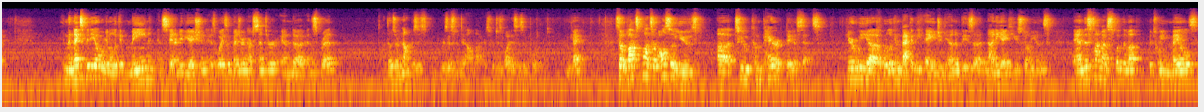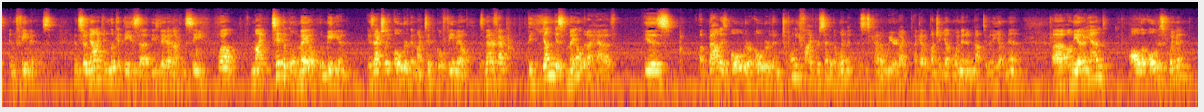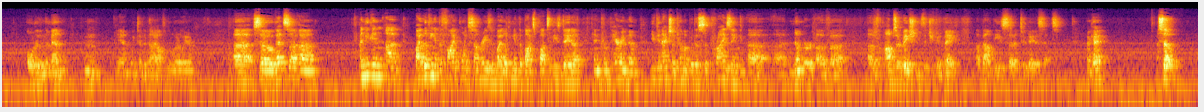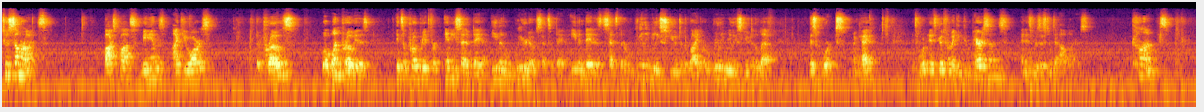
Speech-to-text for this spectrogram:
In the next video, we're going to look at mean and standard deviation as ways of measuring our center and, uh, and spread. Those are not resist resistant to outliers, which is why this is important. Okay? So box plots are also used uh, to compare data sets. Here we, uh, we're looking back at the age again of these uh, 98 Houstonians. And this time I've split them up between males and females. And so now I can look at these, uh, these data and I can see, well, my typical male, the median, is actually older than my typical female. As a matter of fact, the youngest male that I have is about as old or older than 25% of the women. This is kind of weird. I, I got a bunch of young women and not too many young men. Uh, on the other hand, all the oldest women, older than the men. Hmm. Yeah, we tend to die off a little earlier. Uh, so that's, uh, uh, and you can, uh, by looking at the five-point summaries and by looking at the box plots of these data and comparing them, you can actually come up with a surprising uh, number of, of observations that you can make about these uh, two data sets. Okay? So, to summarize, box plots, medians, IQRs, the pros, well, one pro is it's appropriate for any set of data, even weirdo sets of data, even data sets that are really, really skewed to the right or really, really skewed to the left. This works, okay? It's, it's good for making comparisons, and it's resistant to outliers. Cons.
